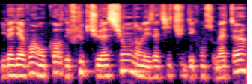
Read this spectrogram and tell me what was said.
il va y avoir encore des fluctuations dans les attitudes des consommateurs.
